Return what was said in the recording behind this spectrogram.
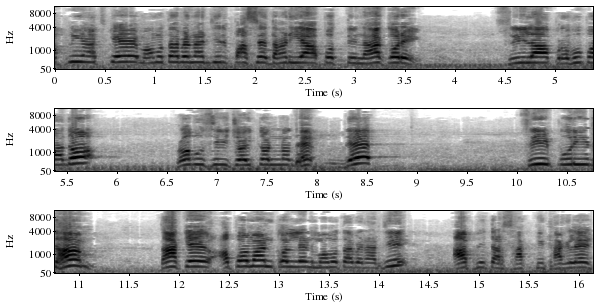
আপনি আজকে মমতা ব্যানার্জির পাশে দাঁড়িয়ে আপত্তি না করে শ্রীলা প্রভুপাদ, প্রভু শ্রী চৈতন্য দেব দেব, শ্রী পুরী ধাম, তাকে অপমান করলেন মমতা ব্যানার্জি। আপনি তার সাক্ষী থাকলেন।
